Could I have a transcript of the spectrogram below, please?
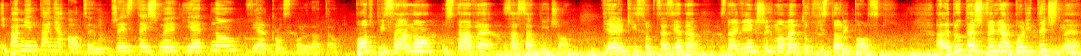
i pamiętania o tym, że jesteśmy jedną wielką wspólnotą. podpisano ustawę zasadniczą. Wielki sukces, jeden z największych momentów w historii Polski. Ale był też wymiar polityczny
